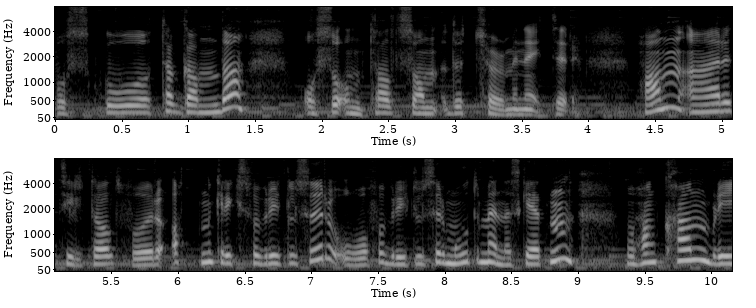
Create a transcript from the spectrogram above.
Bosco Taganda, også omtalt som The Terminator. Han er tiltalt for 18 krigsforbrytelser og forbrytelser mot menneskeheten, og han kan bli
